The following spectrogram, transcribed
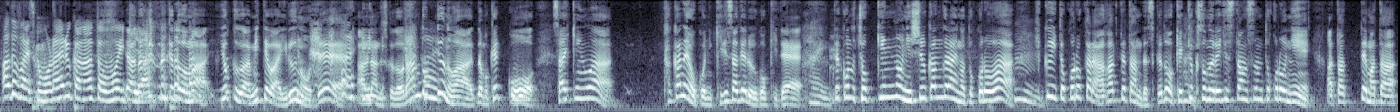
アドバイスがもらえるかなと思いきや。だだけどまあよくは見てはいるので、はい、あれなんですけどランドっていうのは、はい、でも結構最近は高値をここに切り下げる動きで、はい、で、この直近の2週間ぐらいのところは、低いところから上がってたんですけど、結局そのレジスタンスのところに当たって、また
